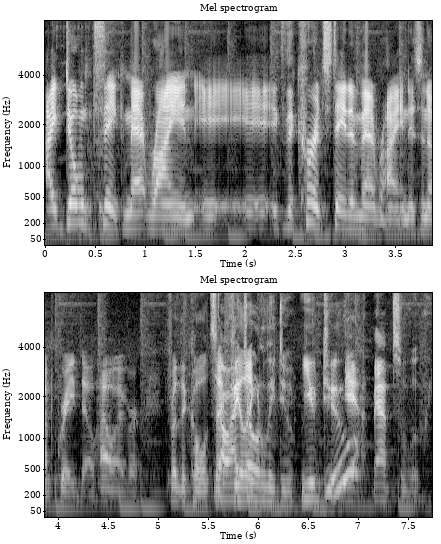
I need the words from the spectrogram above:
I don't think Matt Ryan, i- i- the current state of Matt Ryan, is an upgrade, though. However, for the Colts, No, I feel I like totally do. You do? Yeah, absolutely.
